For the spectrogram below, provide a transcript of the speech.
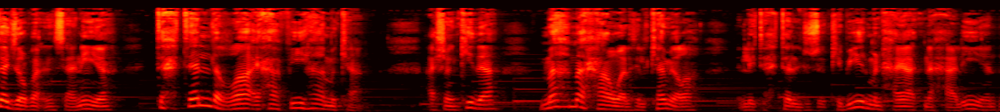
تجربة إنسانية تحتل الرائحة فيها مكان. عشان كذا مهما حاولت الكاميرا اللي تحتل جزء كبير من حياتنا حاليا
